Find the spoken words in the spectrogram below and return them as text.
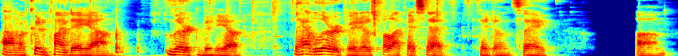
Um, I couldn't find a um, lyric video. They have lyric videos, but like I said, they don't say um,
